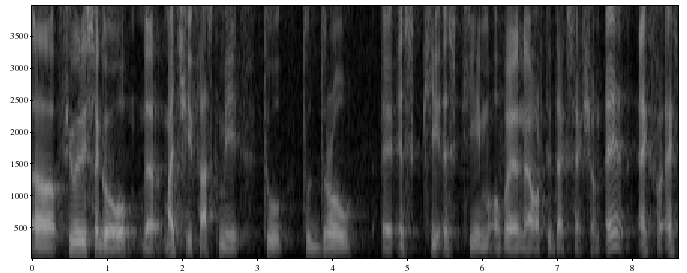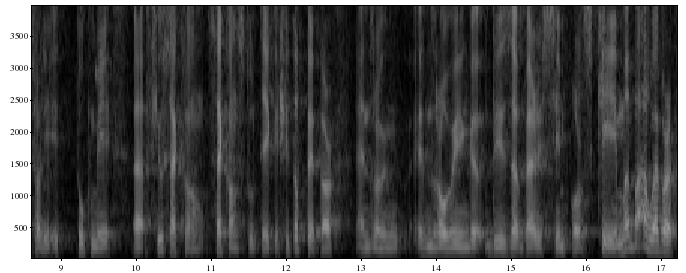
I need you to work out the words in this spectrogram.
Uh, a few years ago, my chief asked me to, to draw a, a, a scheme of an aortic dissection. Actually, it took me a few second, seconds to take a sheet of paper and drawing, and drawing this very simple scheme. But however,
